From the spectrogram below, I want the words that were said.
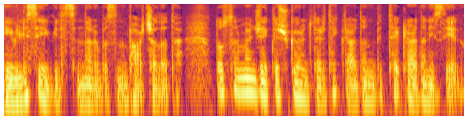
evli sevgilisinin arabasını parçaladı. Dostlarım öncelikle şu görüntüleri tekrardan bir tekrardan izleyelim.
